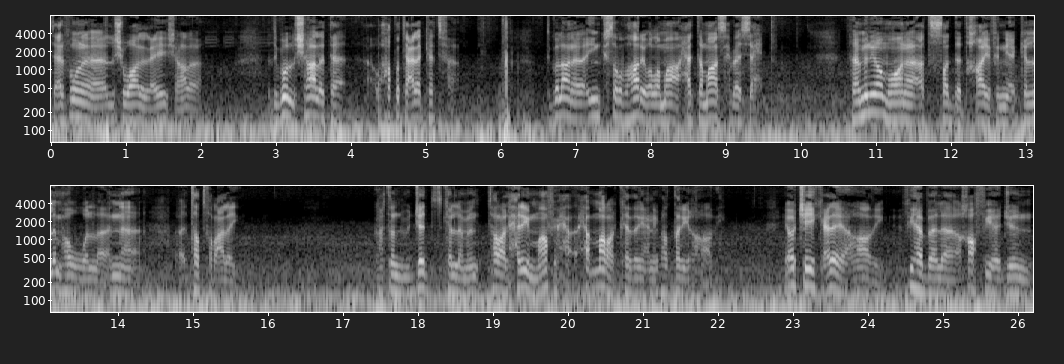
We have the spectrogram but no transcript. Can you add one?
تعرفون الشوال العيش هذا؟ تقول شالته وحطته على كتفها تقول أنا ينكسر ظهري والله ما حتى ما اسحبه سحب فمن يوم وأنا أتصدد خايف إني أكلمها ولا إنها تطفر علي. قالت جد تكلم انت ترى الحريم ما في مرة كذا يعني بهالطريقة هذه. يا تشيك عليها هذه. فيها بلاء أخاف فيها جن.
